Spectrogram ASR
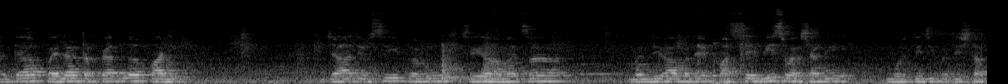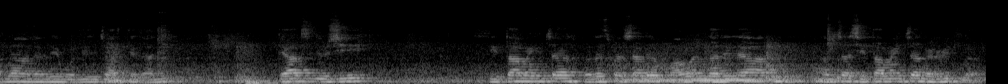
आणि त्या पहिल्या टप्प्यातलं पाणी. ज्या दिवशी प्रभू श्रीरामाचं मंदिरामध्ये पाचशे वीस वर्षांनी मूर्तीची प्रतिष्ठापना आदरणीय मोदींच्या हस्ते झाली. त्याच दिवशी सीतामाईंच्या पदस्पर्शानं पावन झालेल्या आमच्या सीतामाईंच्या नगरीतनं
